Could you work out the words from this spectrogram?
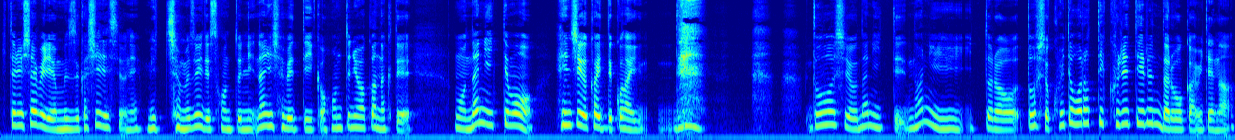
一人喋りは難しいですよね。めっちゃむずいです本当に。何喋っていいか本当に分かんなくて。もう何言っても返事が返ってこないんで。どうしよう何言って何言ったらどうしようこれで笑ってくれてるんだろうかみたいな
